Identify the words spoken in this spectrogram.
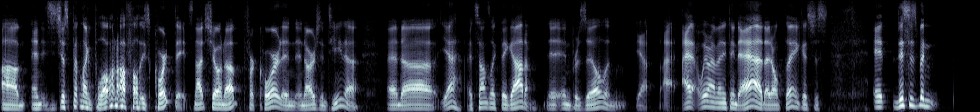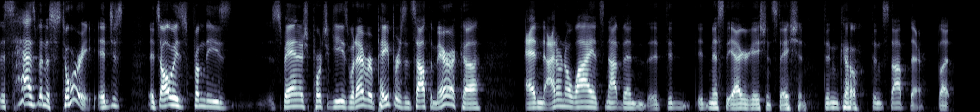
Um, and he's just been like blowing off all these court dates, not showing up for court in, in Argentina. And uh, yeah, it sounds like they got him in, in Brazil. And yeah, I, I we don't have anything to add. I don't think it's just it. This has been this has been a story. It just it's always from these Spanish, Portuguese, whatever papers in South America, and I don't know why it's not been. It did. It missed the aggregation station. Didn't go. Didn't stop there. But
